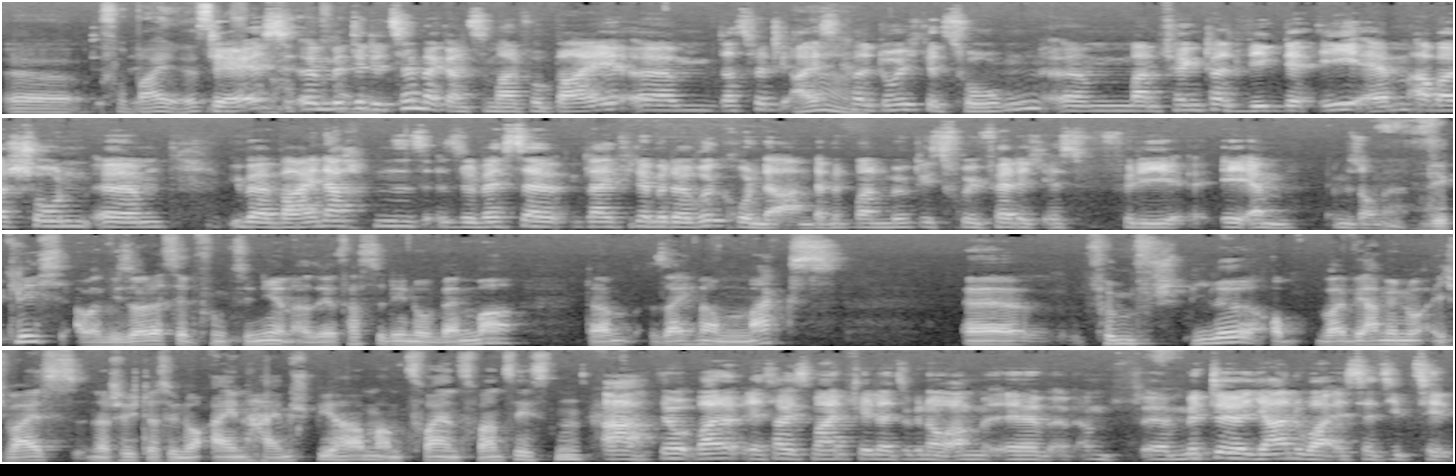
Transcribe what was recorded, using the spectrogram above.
äh, vorbei ist? Der ist äh, Mitte Dezember ganz normal vorbei. Ähm, das wird eiskalt durchgezogen. Ähm, man fängt halt wegen der EM aber schon ähm, über Weihnachten, Silvester gleich wieder mit der Rückrunde an, damit man möglichst früh fertig ist für die EM im Sommer. Wirklich? Aber wie soll das denn funktionieren? Also jetzt hast du den November, da sag ich mal max äh, fünf Spiele, ob, weil wir haben ja nur, ich weiß natürlich, dass wir nur ein Heimspiel haben am 22. Ah, so, warte, jetzt habe ich meinen Fehler. So genau, am, äh, am äh, Mitte Januar ist der 17.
